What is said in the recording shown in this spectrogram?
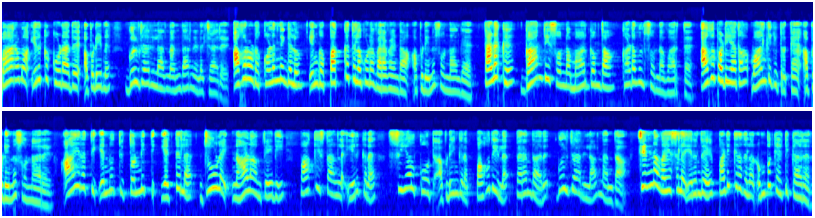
பாரமா இருக்க கூடாது அப்படின்னு குல்ஜாரிலால் நந்தா நினைச்சாரு. அவரோட குழந்தைங்களும் எங்க பக்கத்துல கூட வர வேண்டாம் அப்படின்னு சொன்னாங்க. தனக்கு காந்தி சொன்ன மார்க்கம் தான் கடவுள் சொன்ன வார்த்தை. அதுபடியா தான் வாழ்ந்துகிட்டு இருக்கேன் அப்படின்னு சொன்னாரு. ஆயிரத்தி எண்ணூத்தி தொண்ணூத்தி எட்டுல ஜூலை நாலாம் தேதி பாகிஸ்தான்ல இருக்கிற சியோல்கோட் அப்படிங்கிற பகுதியில பிறந்தாரு குல்ஜாரிலால் நந்தா. சின்ன வயசுல இருந்தே படிக்கிறதுல ரொம்ப கெட்டிக்காரர்.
